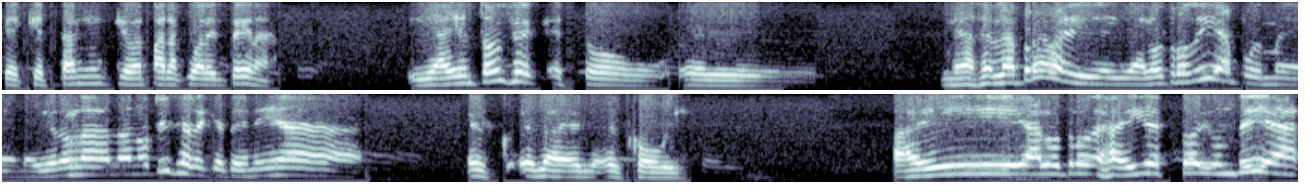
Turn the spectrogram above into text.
que, que están que va para cuarentena. Y ahí entonces esto el, me hacen la prueba y, al otro día pues me, dieron la, noticia de que tenía el, el, el COVID. Ahí al otro ahí estoy un día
